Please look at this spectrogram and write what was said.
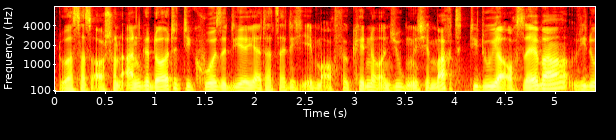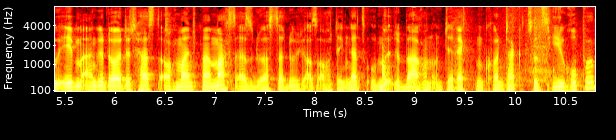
Du hast das auch schon angedeutet, die Kurse, die ihr ja tatsächlich eben auch für Kinder und Jugendliche macht, die du ja auch selber, wie du eben angedeutet hast, auch manchmal machst. Also du hast da durchaus auch den ganz unmittelbaren und direkten Kontakt zur Zielgruppe.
